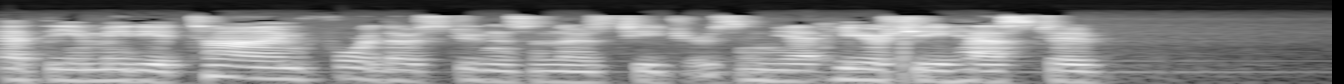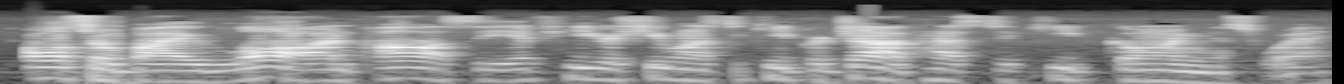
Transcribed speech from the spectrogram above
at the immediate time for those students and those teachers, and yet he or she has to also by law and policy, if he or she wants to keep her job, has to keep going this way.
